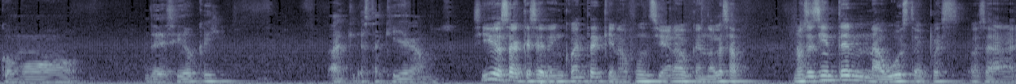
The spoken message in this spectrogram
como de decir ok aquí, hasta aquí llegamos. Sí o sea que se den cuenta de que no funciona o que no les no se sienten a gusto pues o sea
